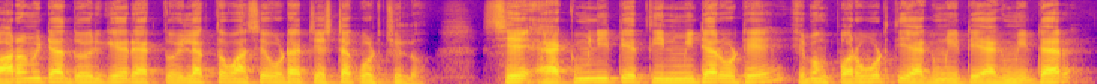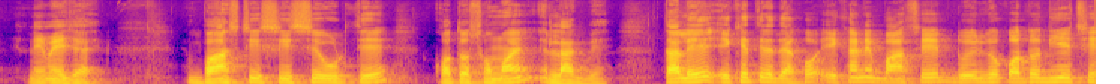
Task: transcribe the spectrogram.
বারো মিটার দৈর্ঘ্যের এক তৈলাক্ত বাঁশে ওঠার চেষ্টা করছিল। সে এক মিনিটে তিন মিটার ওঠে এবং পরবর্তী এক মিনিটে এক মিটার নেমে যায়। বাঁশটি শীর্ষে উঠতে কত সময় লাগবে? তাহলে এক্ষেত্রে দেখো, এখানে বাঁশের দৈর্ঘ্য কত দিয়েছে?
